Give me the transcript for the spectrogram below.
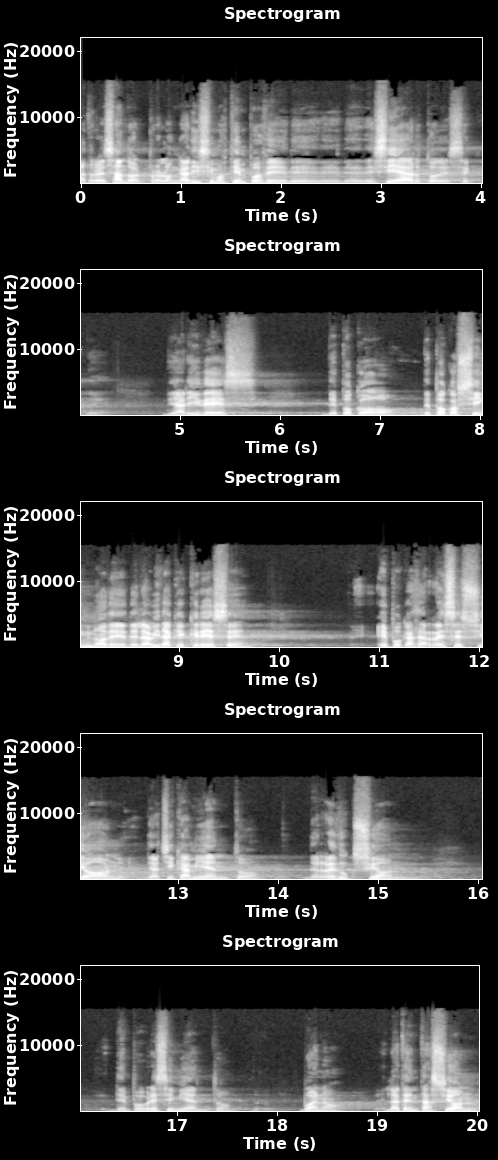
atravesando prolongadísimos tiempos de, desierto, de, aridez, de poco, de signo de, la vida que crece, épocas de recesión, de achicamiento, de reducción, de empobrecimiento. Bueno, la tentación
